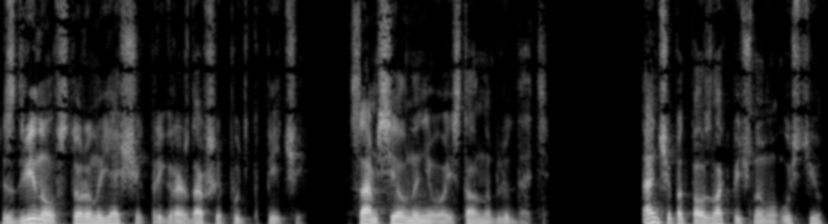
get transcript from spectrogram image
Сдвинул в сторону ящик, преграждавший путь к печи. Сам сел на него и стал наблюдать. Анча подползла к печному устью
